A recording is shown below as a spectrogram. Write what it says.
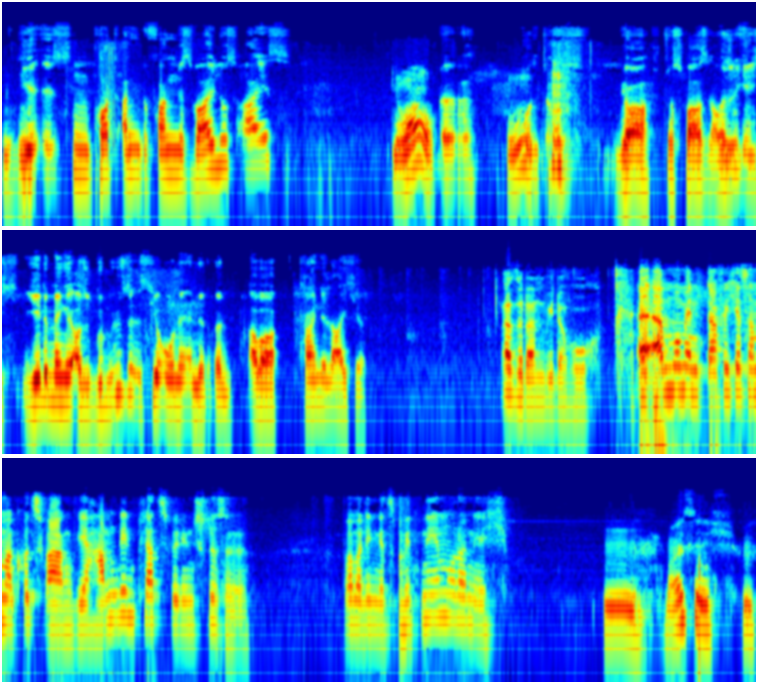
Mhm. Hier ist ein Pott angefangenes Walnusseis. Wow. Äh, Mhm. und das, ja, das war's. Also ich, jede Menge, also Gemüse ist hier ohne Ende drin, aber keine Leiche. Also dann wieder hoch. Äh, äh, Moment, darf ich jetzt noch mal kurz fragen? Wir haben den Platz für den Schlüssel. Wollen wir den jetzt mitnehmen oder nicht? Hm, weiß ich nicht. Hm.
